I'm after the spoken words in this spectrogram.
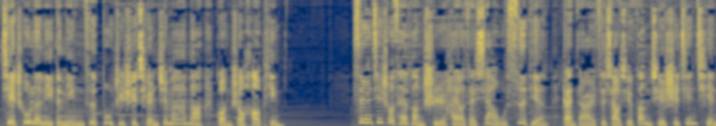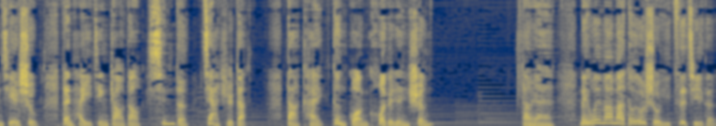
写出了你的名字不只是全职妈妈，广受好评。虽然接受采访时还要在下午四点赶在儿子小学放学时间前结束，但他已经找到新的价值感，打开更广阔的人生。当然，每位妈妈都有属于自己的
